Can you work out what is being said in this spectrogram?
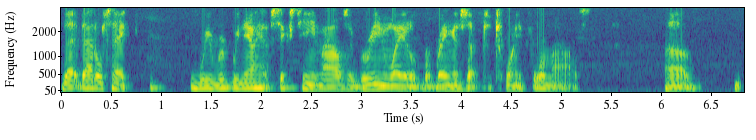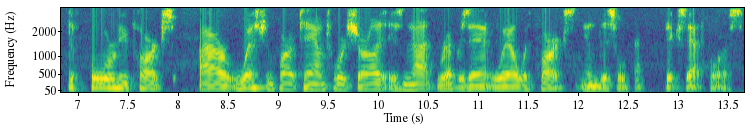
that that'll take. We we now have 16 miles of greenway. It'll bring us up to 24 miles. Uh, the four new parks, our western part of town towards Charlotte is not represented well with parks, and this will fix that for us.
